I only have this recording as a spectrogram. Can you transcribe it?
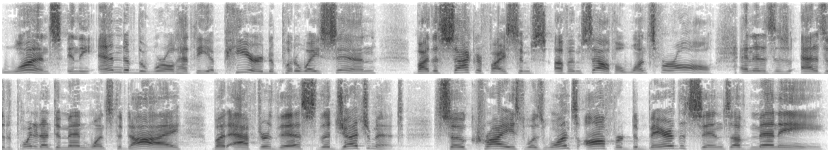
once in the end of the world hath he appeared to put away sin by the sacrifice of himself, a once for all. And it is as it appointed unto men once to die, but after this the judgment. So Christ was once offered to bear the sins of many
